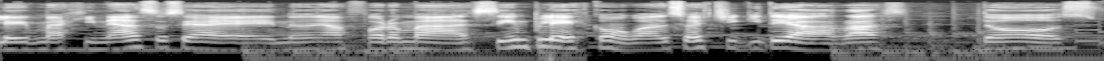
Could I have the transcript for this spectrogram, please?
lo imaginás, o sea, en una forma simple, es como cuando sos chiquito y agarrás dos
